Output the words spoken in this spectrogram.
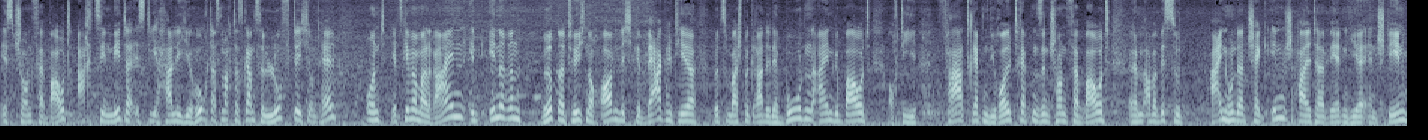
ist schon verbaut. 18 Meter ist die Halle hier hoch. Das macht das Ganze luftig und hell. Und jetzt gehen wir mal rein. Im Inneren wird natürlich noch ordentlich gewerkelt. Hier wird zum Beispiel gerade der Boden eingebaut. Auch die Fahrtreppen, die Rolltreppen sind schon verbaut. Ähm, aber bis zu 100 Check-in-Schalter werden hier entstehen.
